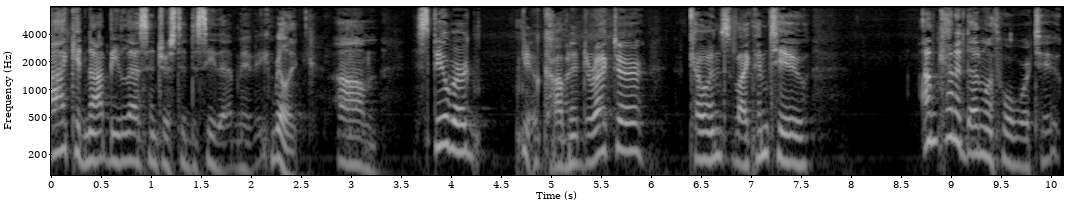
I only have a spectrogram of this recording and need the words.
I could not be less interested to see that movie. Really. Um, Spielberg, you know, competent director, Coen's like them too. I'm kind of done with World War II.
